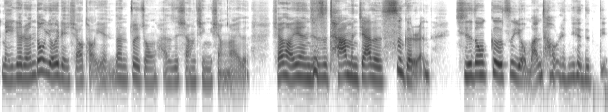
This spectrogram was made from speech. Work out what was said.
每个人都有一点小讨厌，但最终还是相亲相爱的。小讨厌就是他们家的四个人。其实都各自有蛮 讨人厌的点，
